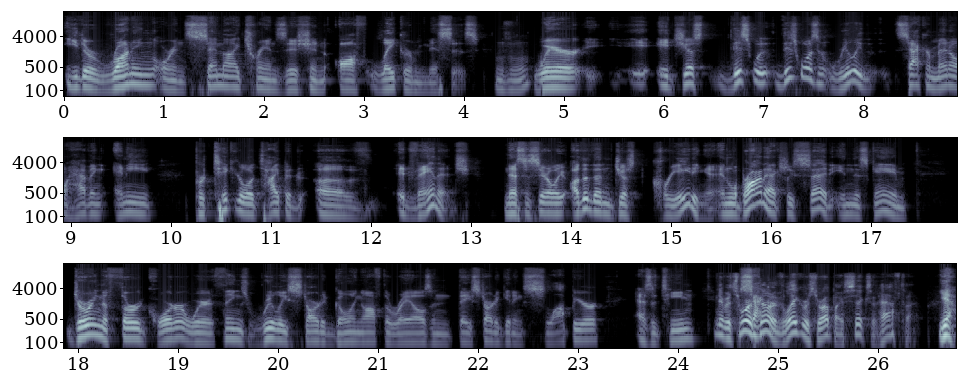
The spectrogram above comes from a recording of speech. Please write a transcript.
either running or in semi transition off Laker misses, mm-hmm. where it, it, just this was this wasn't really Sacramento having any particular type of, of advantage necessarily, other than just creating it. And LeBron actually said in this game during the third quarter, where things really started going off the rails and they started getting sloppier as a team. Yeah, but it's worth noting the Lakers were up by six at halftime. Yeah,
